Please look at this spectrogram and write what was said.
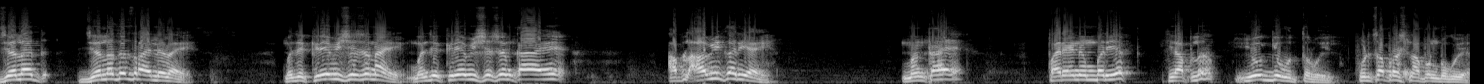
जलद जलदच राहिलेलं आहे. म्हणजे क्रियाविशेषण आहे. म्हणजे क्रियाविशेषण काय आहे? आपलं अविकारी आहे. मग काय? पर्याय नंबर एक हे आपलं योग्य उत्तर होईल. पुढचा प्रश्न आपण बघूया.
